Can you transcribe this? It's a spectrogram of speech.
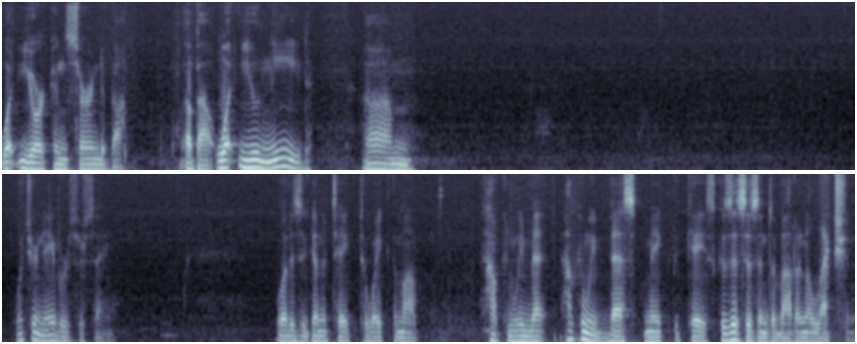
what you're concerned about about what you need. Um, what your neighbors are saying. What is it going to take to wake them up? How can we, met, how can we best make the case? Because this isn't about an election.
